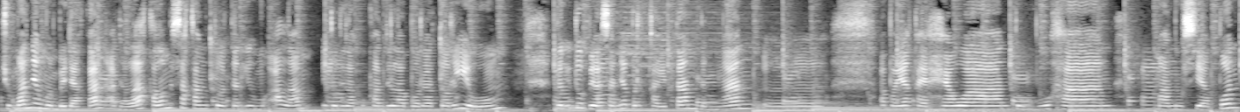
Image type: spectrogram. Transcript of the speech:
Cuman yang membedakan adalah kalau misalkan penelitian ilmu alam itu dilakukan di laboratorium dan itu biasanya berkaitan dengan eh, apa ya kayak hewan, tumbuhan, manusia pun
